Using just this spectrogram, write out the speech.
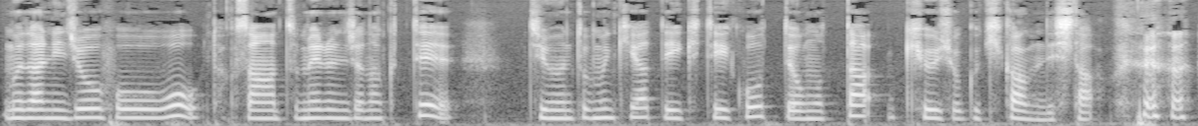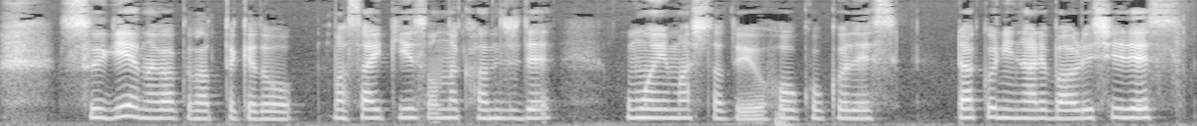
無駄に情報をたくさん集めるんじゃなくて、自分と向き合って生きていこうって思った給食期間でした。すげえ長くなったけど、まあ最近そんな感じで思いましたという報告です。楽になれば嬉しいです。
